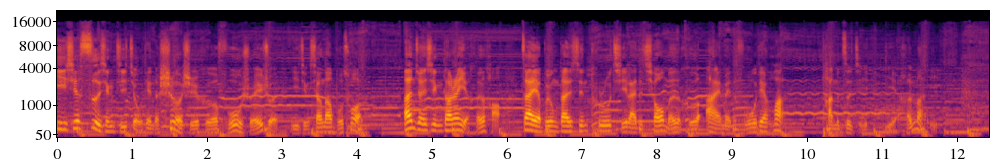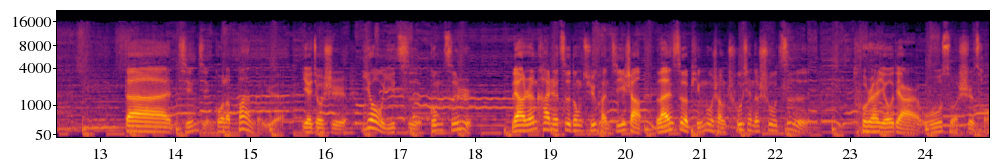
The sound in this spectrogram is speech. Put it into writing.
一些四星级酒店的设施和服务水准已经相当不错了。安全性当然也很好，再也不用担心突如其来的敲门和暧昧的服务电话，他们自己也很满意。但仅仅过了半个月，也就是又一次工资日，两人看着自动取款机上蓝色屏幕上出现的数字，突然有点无所适从。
